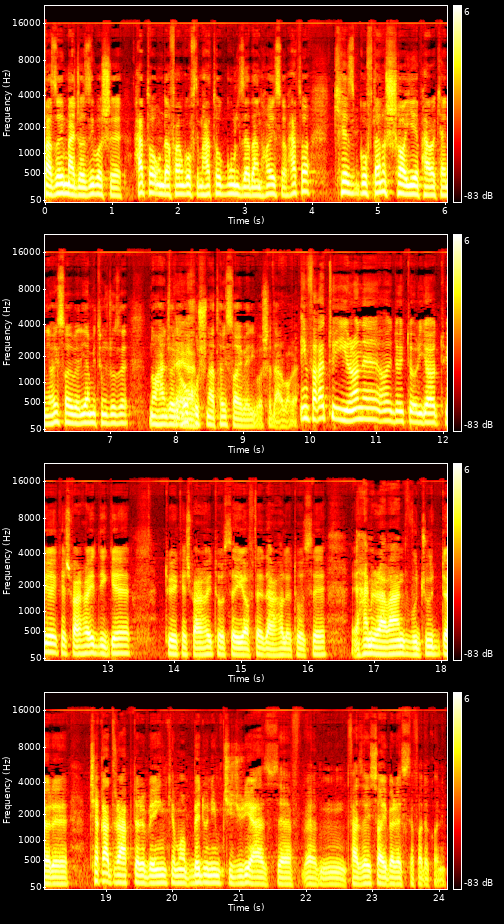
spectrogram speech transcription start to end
فضای مجازی باشه. حتی اون دفعه هم گفتیم حتی گول زدن های سایبر حتی کذب گفتن و شایعه پراکنی های سایبری هم می‌تونه جزء ناهنجاری ها و. خشونت های سایبری باشه در واقع. این فقط توی ایران آقای دکتر یا توی کشورهای دیگه توی کشورهای توسعه یافته در حال توسعه همین روند وجود داره. چقدر ربط داره به این که ما بدونیم چجوری از فضای سایبر استفاده کنیم.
